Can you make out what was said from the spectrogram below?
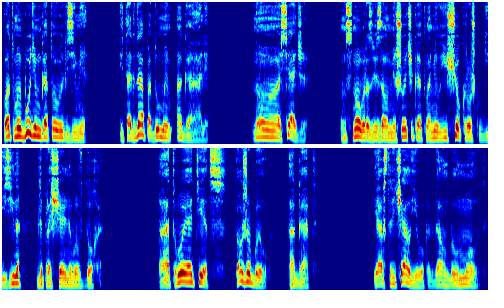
Вот мы будем готовы к зиме, и тогда подумаем о Гаале. Но сядь же, он снова развязал мешочек и отломил еще крошку гизина для прощального вдоха. «А твой отец тоже был Агат. Я встречал его, когда он был молод.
